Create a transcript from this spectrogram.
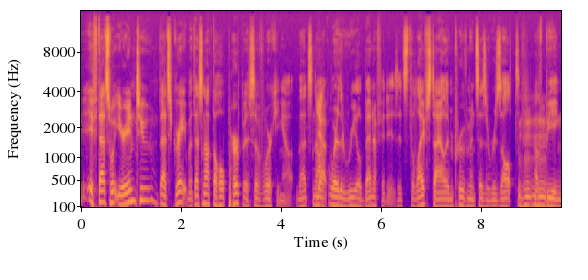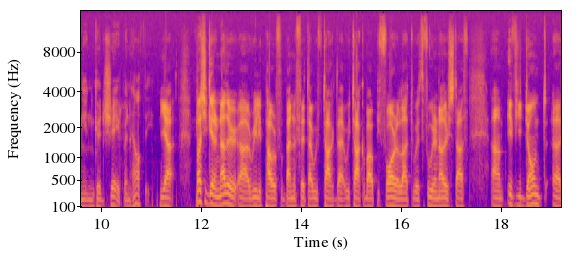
if that's what you're into, that's great, but that's not the whole purpose of working out. That's not Yeah. where the real benefit is. It's the lifestyle improvements as a result Mhm, of mhm. being in good shape and healthy. Yeah. Plus, you get another uh, really powerful benefit that we've talked that we talk about before a lot with food and other stuff. Um, if you don't uh,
